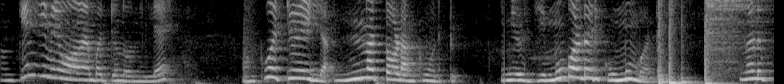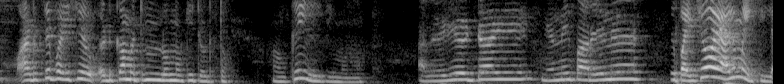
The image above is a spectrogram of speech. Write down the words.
നമുക്ക് ഇനി ജിമ്മിന് പോകാൻ പറ്റും തോന്നില്ലേ നമുക്ക് പറ്റുകയില്ല. ഇന്നത്തോടെ നമുക്ക് മടുത്ത് ഇനി ഒരു ജിമ്മും വേണ്ട ഒരു കുമ്മും വേണ്ട നിങ്ങൾ അടച്ച പൈസ എടുക്കാൻ പറ്റുന്നുണ്ടോ എന്ന് നോക്കിയിട്ട് എടുത്തോ. നമുക്ക് ഈ ജിമ്മൊന്നും അതേടി കേട്ടായി ഞാൻ നീ പറയുന്നത് പൈസ പോയാലും വയ്ക്കില്ല.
